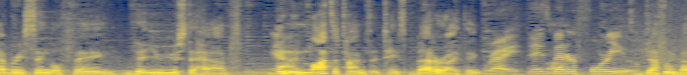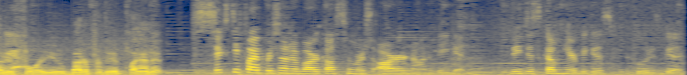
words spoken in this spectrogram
every single thing that you used to have. And, Yeah. and lots of times it tastes better, I think. Right. And it's um, better for you. Definitely better Yeah. for you, better for the planet. 65% of our customers are non-vegan. They just come here because the food is good.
